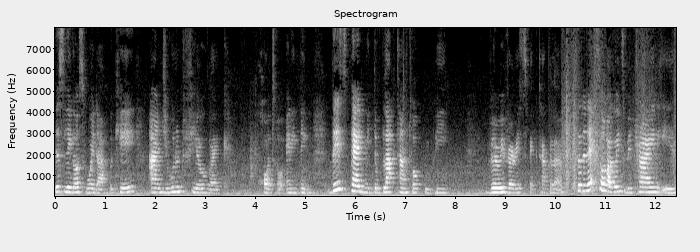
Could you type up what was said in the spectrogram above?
this lagos weather okay? And you wouldn't feel like hot or anything. This paired with the black tank top would be very very spectacular. So the next one we're going to be trying is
